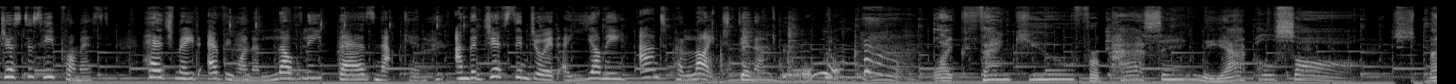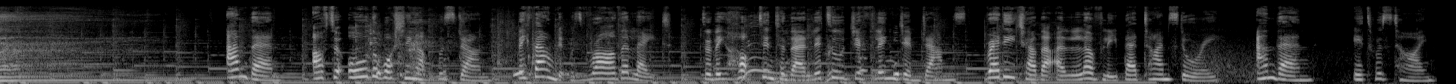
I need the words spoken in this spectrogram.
just as he promised, Hedge made everyone a lovely bear's napkin, and the Jiffs enjoyed a yummy and polite dinner. Like thank you for passing the applesauce, man. And then, after all the washing up was done, they found it was rather late. So they hopped into their little Jiffling Jim Jams, read each other a lovely bedtime story, and then it was time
